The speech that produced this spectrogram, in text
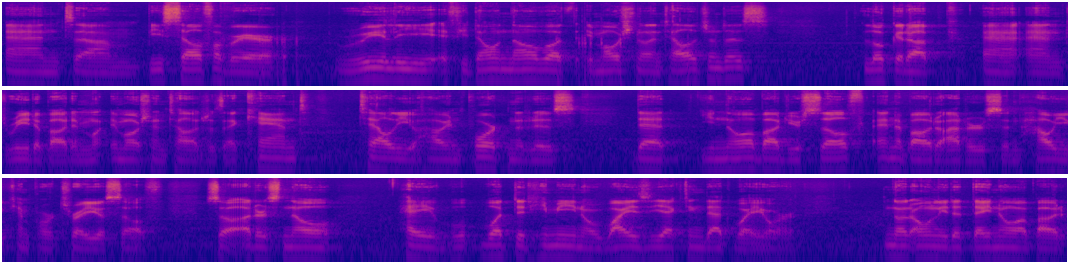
and um, be self-aware. Really, if you don't know what emotional intelligence is, look it up and, and read about emo- emotional intelligence. I can't tell you how important it is that you know about yourself and about others and how you can portray yourself, so others know hey, what did he mean, or why is he acting that way, or not only that they know about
